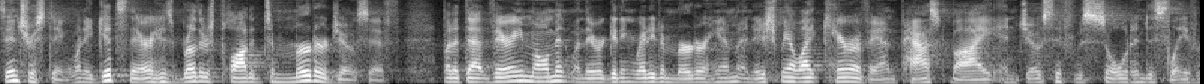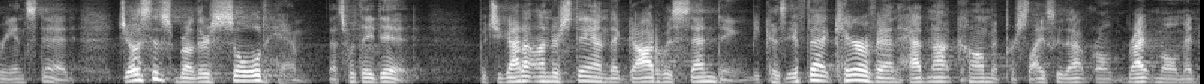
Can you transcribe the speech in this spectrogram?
It's interesting. When he gets there, his brothers plotted to murder Joseph. But at that very moment, when they were getting ready to murder him, an Ishmaelite caravan passed by and Joseph was sold into slavery instead. Joseph's brothers sold him. That's what they did. But you got to understand that God was sending because if that caravan had not come at precisely that right moment,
